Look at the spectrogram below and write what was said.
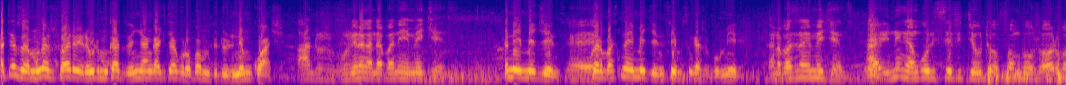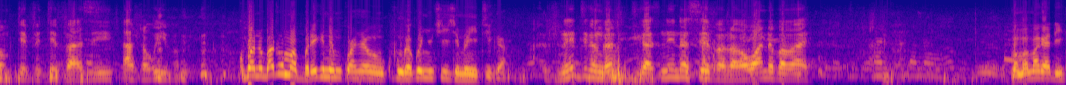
atezva mungazvifarira here kuti mukadzi wenyu anga achitakurwa pamudhudhudhu nemukwasha handozvibvumira kana pane emergency pane emergency. Eh. kana pasina emergency yemusingazvibvumiri kana pasina emergency. Ayo inenge yangori safety yekuti vafambewo zvavo pamutepfetepfe asi hazvakuipa kupanobatwa mabhureki nemukwasha kufunga kwenyu chii chinoitika? Zvinoitika ngazviitika asi noenda sevha zvakawanda pavari mama makadi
